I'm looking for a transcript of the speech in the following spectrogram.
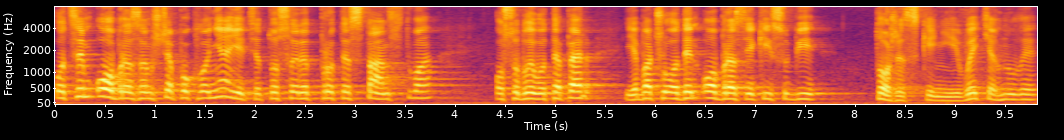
оцим образом ще поклоняється, то серед протестанства, особливо тепер, я бачу один образ, який собі теж з Кинії витягнули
